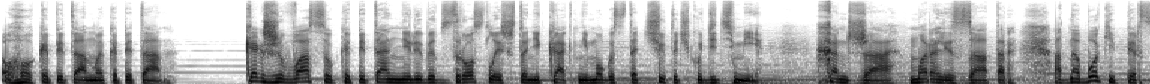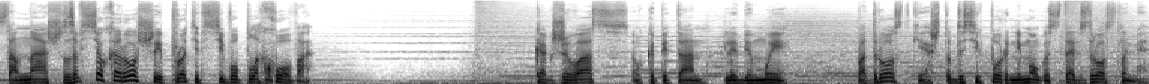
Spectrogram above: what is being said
О, капитан мой капитан. Как же вас, у капитан, не любят взрослые, что никак не могут стать чуточку детьми. Ханжа, морализатор, однобокий персонаж, за все хорошее и против всего плохого. Как же вас, о капитан, любим мы, подростки, что до сих пор не могут стать взрослыми.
